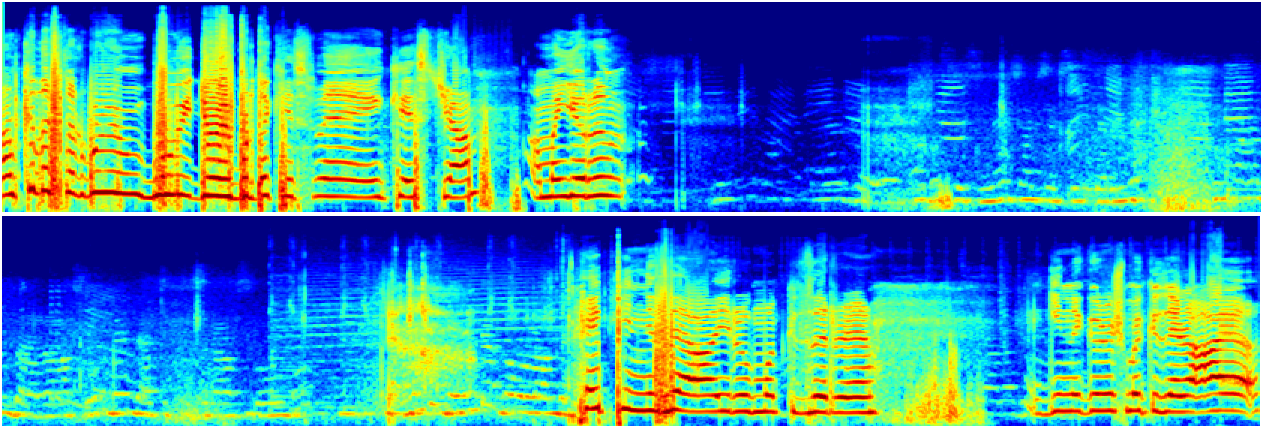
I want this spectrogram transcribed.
Arkadaşlar bugün bu videoyu burada kesme keseceğim. Ama yarın hepinize ayrılmak üzere. Yine görüşmek üzere. Ay-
